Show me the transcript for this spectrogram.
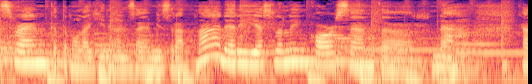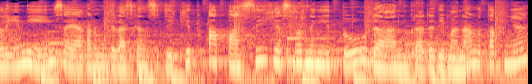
Yes Friend, ketemu lagi dengan saya Miss Ratna dari Yes Learning Course Center. Nah, kali ini saya akan menjelaskan sedikit apa sih Yes Learning itu dan berada di mana letaknya.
